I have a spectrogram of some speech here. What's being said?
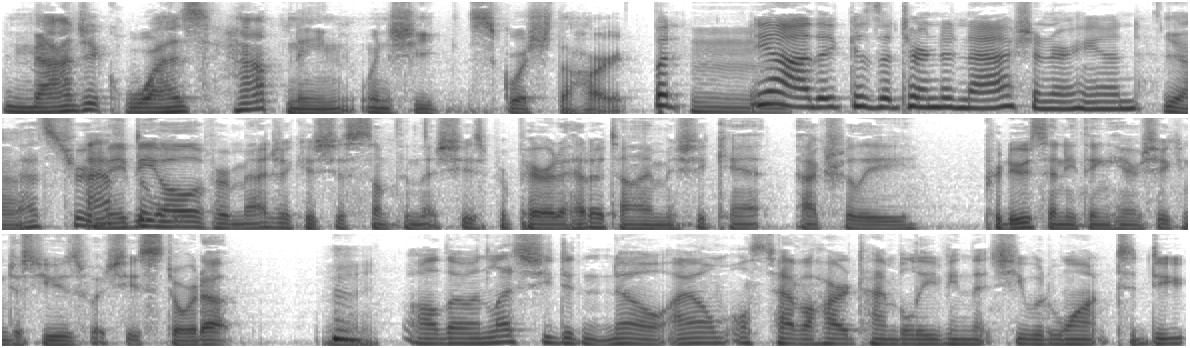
Magic was happening when she squished the heart. But hmm. yeah, because it turned into ash in her hand. Yeah, That's true. I Maybe to- all of her magic is just something that she's prepared ahead of time, and she can't actually produce anything here. She can just use what she's stored up. Hmm. Although, unless she didn't know, I almost have a hard time believing that she would want to do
